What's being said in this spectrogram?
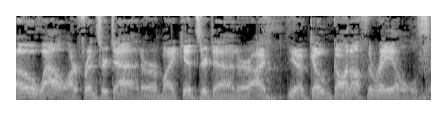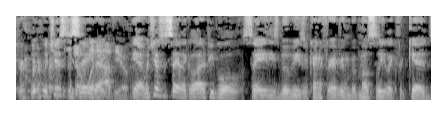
oh wow, our friends are dead, or my kids are dead, or I've you know go gone off the rails, or which is to you know, say, what like, have you? yeah, which is to say, like a lot of people say these movies are kind of for everyone, but mostly like for kids.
